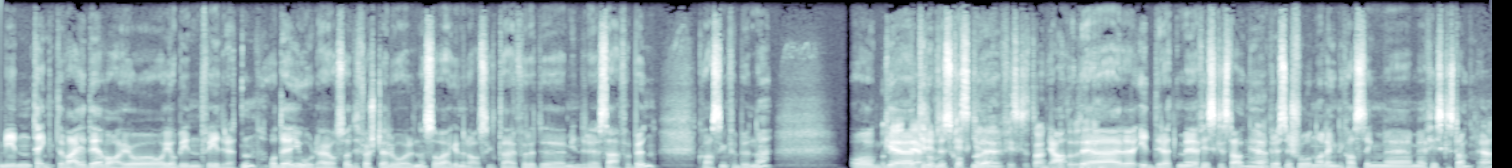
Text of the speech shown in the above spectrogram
min tenkte vei, det var jo å jobbe innenfor idretten, og det gjorde jeg også. De første elleve årene så var jeg generalsekretær for et mindre særforbund, Casingforbundet. Og, og det, det trivdes sånn godt med det. Fiskestang, ja, det er idrett med fiskestang. Ja. Presisjon og lengdekasting med, med fiskestang. Ja.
